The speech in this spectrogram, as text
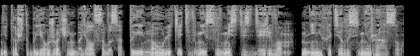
Не то чтобы я уже очень боялся высоты, но улететь вниз вместе с деревом мне не хотелось ни разу.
